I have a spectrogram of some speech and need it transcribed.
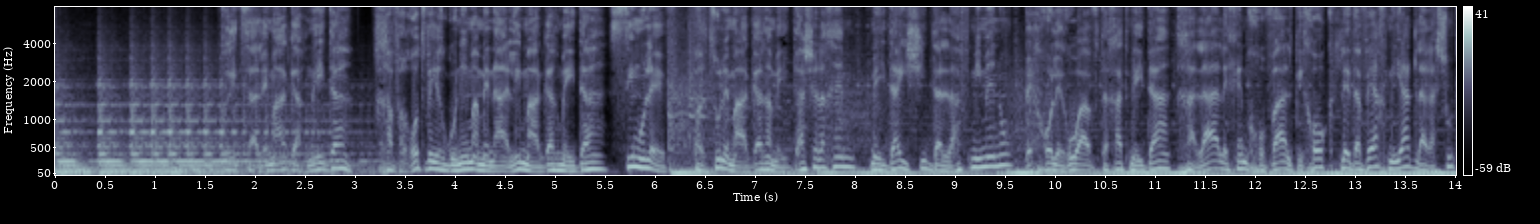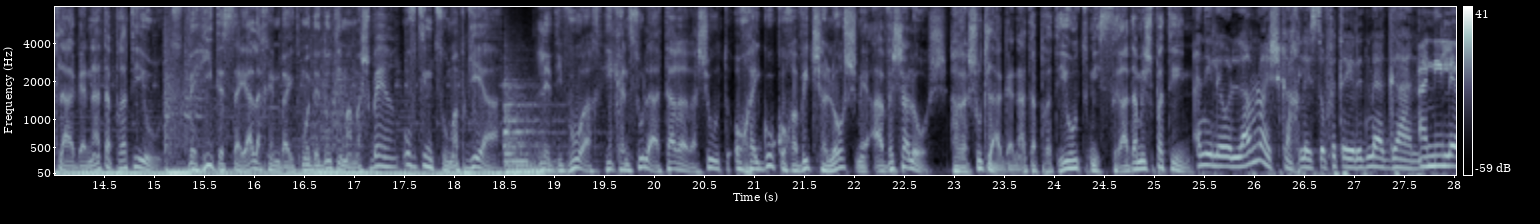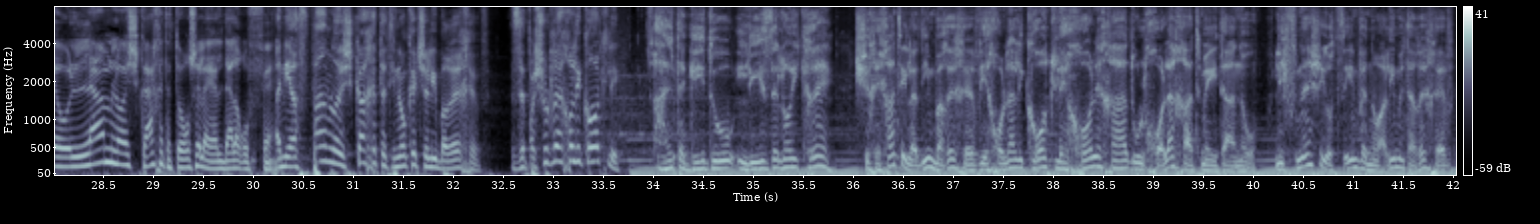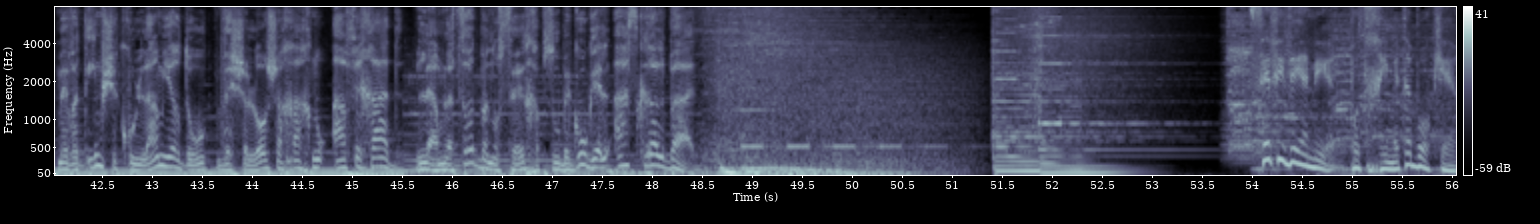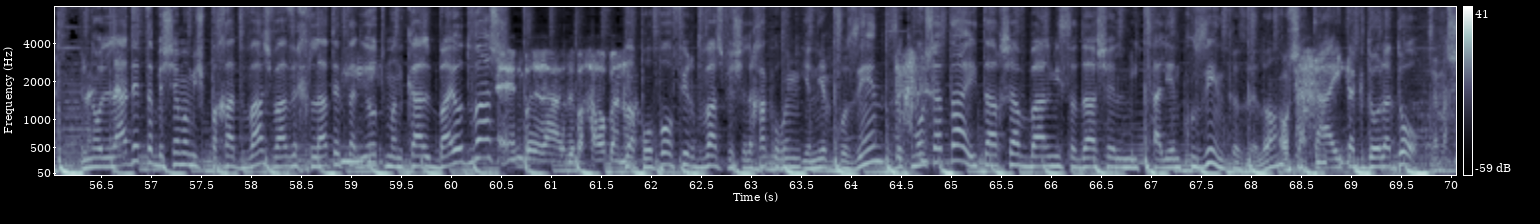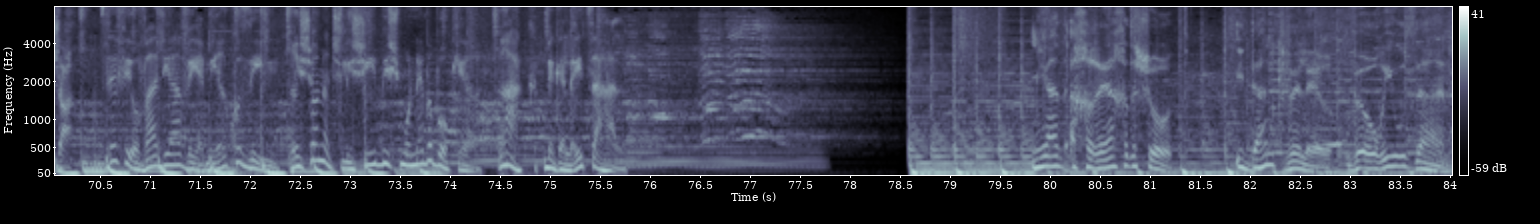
פריצה למאגר מידע. חברות וארגונים המנהלים מאגר מידע, שימו לב, פרצו למאגר המידע שלכם? מידע אישי דלף ממנו? בכל אירוע אבטחת מידע חלה עליכם חובה על פי חוק לדווח מיד לרשות להגנת הפרטיות, והיא תסייע לכם בהתמודדות עם המשבר ובצמצום הפגיעה. לדיווח, היכנסו לאתר הרשות או חייגו כוכבית 3103. הרשות להגנת הפרטיות, משרד המשפטים. אני לעולם לא אשכח לאסוף את הילד מהגן. אני לעולם לא אשכח את התור של הילדה לרופא. אני אף פעם לא אשכח את התינוקת שלי ברכב. זה פשוט לא יכול לקרות לי. אל תגידו, לי זה לא יקרה. שכחת ילדים ברכב יכולה לקרות לכל אחד ולכל אחת מאיתנו. לפני שיוצאים ונועלים את הרכב, מוודאים שכולם ירדו ושלא שכחנו אף אחד. להמלצות בנושא חפשו בגוגל אסק רלב"ד. ספי ויניר פותחים את הבוקר. נולדת בשם המשפחה דבש, ואז החלטת להיות מנכ"ל ביו דבש? אין ברירה, זה בחר בנו. ואפרופו אופיר דבש, ושלך קוראים יניר קוזין, זה כמו שאתה היית עכשיו בעל מסעדה של איטליאן קוזין כזה, לא? או שאתה היית גדול הדור, למשל. ספי עובדיה ויניר קוזין, ראשון עד שלישי בשמונה בבוקר, רק בגלי צה"ל. מיד אחרי החדשות, עידן קבלר ואורי אוזן.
